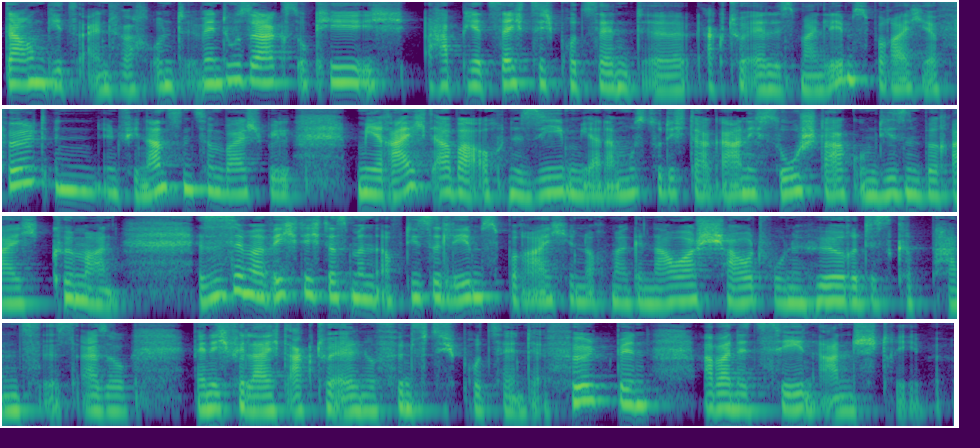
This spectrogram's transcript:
Darum geht's einfach. Und wenn du sagst, okay, ich habe jetzt 60 Prozent, äh, aktuell ist mein Lebensbereich erfüllt, in, in Finanzen zum Beispiel, mir reicht aber auch eine 7, ja, dann musst du dich da gar nicht so stark um diesen Bereich kümmern. Es ist immer wichtig, dass man auf diese Lebensbereiche nochmal genauer schaut, wo eine höhere Diskrepanz ist. Also wenn ich vielleicht aktuell nur 50 Prozent erfüllt bin, aber eine 10 anstrebe.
